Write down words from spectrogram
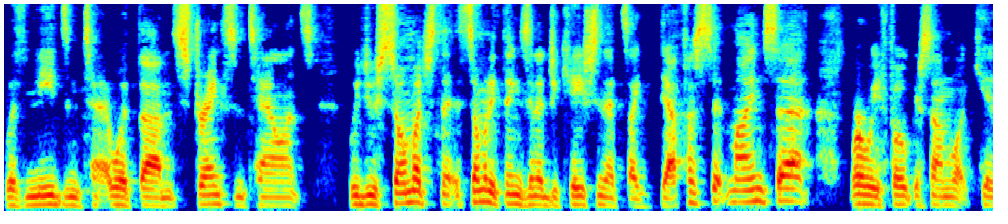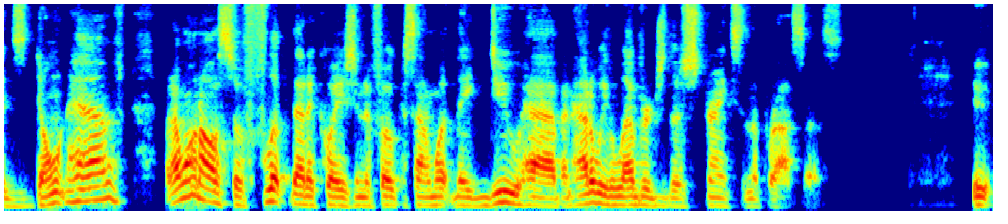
with needs and ta- with um, strengths and talents we do so much th- so many things in education that's like deficit mindset where we focus on what kids don't have. But i want to also flip that equation to focus on what they do have and how do we leverage those strengths in the process. You,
